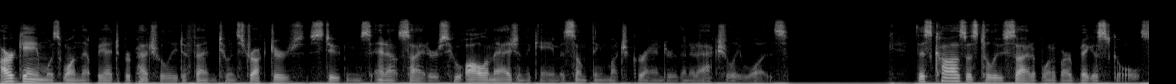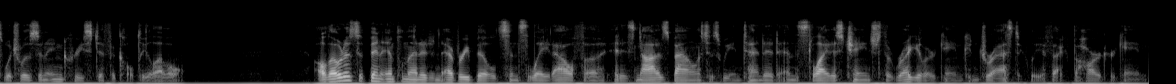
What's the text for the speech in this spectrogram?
Our game was one that we had to perpetually defend to instructors, students, and outsiders who all imagined the game as something much grander than it actually was. This caused us to lose sight of one of our biggest goals, which was an increased difficulty level. Although it has been implemented in every build since late alpha, it is not as balanced as we intended, and the slightest change to the regular game can drastically affect the harder game.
